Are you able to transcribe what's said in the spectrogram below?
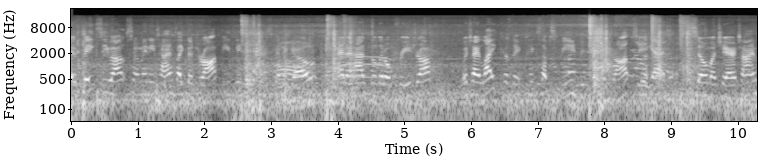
It fakes you out so many times, like the drop, you think it's just gonna go, and it has the little pre-drop, which I like because it picks up speed before the drop, so you get so much airtime.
